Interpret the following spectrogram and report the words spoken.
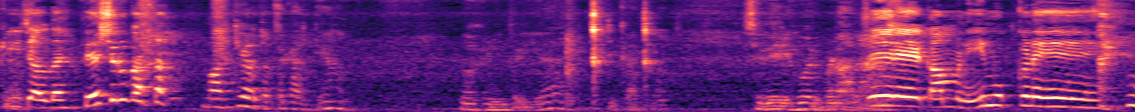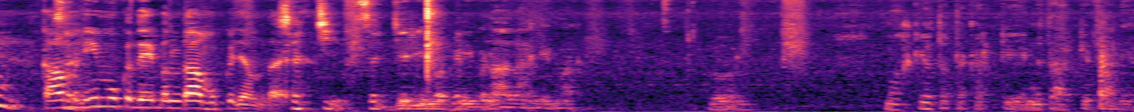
ਕੀ ਚੱਲਦਾ ਹੈ? ਫੇਰ ਸ਼ੁਰੂ ਕਰਤਾ? ਬਾਕੀ ਉਹ ਤਾਂ ਕਰਦੇ ਹਾਂ। ਮੱਖਣੀ ਪਈ ਆ ਕੀ ਕਰਨਾ? ਸਵੇਰੇ ਹੋਰ ਬਣਾ ਲਾ। ਤੇਰੇ ਕੰਮ ਨਹੀਂ ਮੁੱਕਣੇ। ਕੰਮ ਨਹੀਂ ਮੁੱਕਦੇ ਬੰਦਾ ਮੁੱਕ ਜਾਂਦਾ ਹੈ। ਸੱਚੀ ਸੱਜਰੀ ਮੱਖਣੀ ਬਣਾ ਲਾਂਗੇ ਮਾਂ। ਹੋਰ। ਮਾਖਿਆ ਤਾਂ ਤਾਂ ਕਰਕੇ ਇਹਨੇ ਤਾਰ ਕੇ ਪਾ ਲਿਆ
